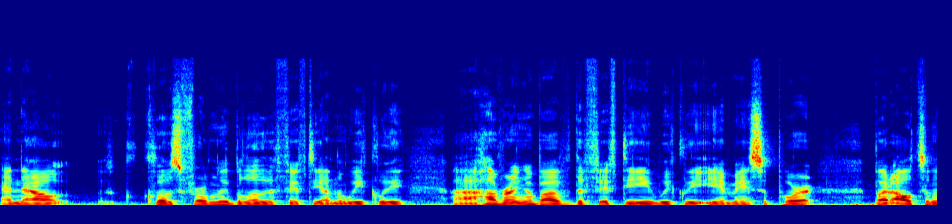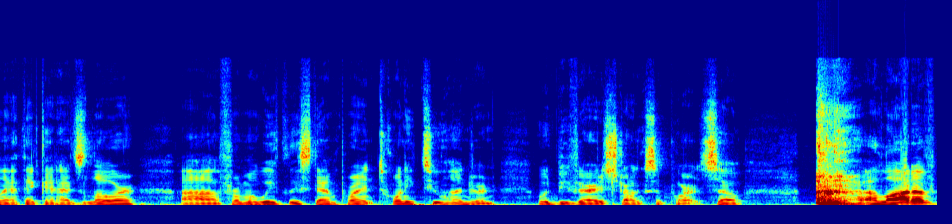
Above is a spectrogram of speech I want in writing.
and now closed firmly below the 50 on the weekly, uh, hovering above the 50 weekly EMA support. But ultimately, I think it heads lower. Uh, from a weekly standpoint, 2200 would be very strong support. So, a lot of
